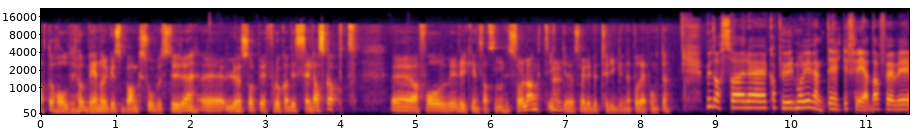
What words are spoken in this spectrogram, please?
at det holder å be Norges Banks hovedstyre eh, løse opp i floka de selv har skapt. Eh, I hvert fall virker innsatsen så langt ikke mm. så veldig betryggende på det punktet. Mudassar eh, Kapur, må vi vente helt til fredag før vi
